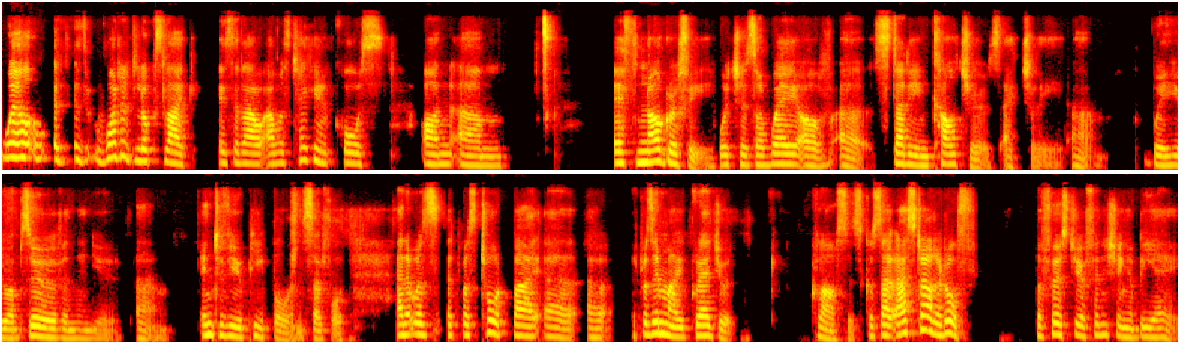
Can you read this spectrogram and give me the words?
Well, what it looks like is that I, I was taking a course on um, ethnography, which is a way of uh, studying cultures actually, um, where you observe and then you um, interview people and so forth and it was it was taught by uh, uh, it was in my graduate classes because I, I, started off the first year finishing a BA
